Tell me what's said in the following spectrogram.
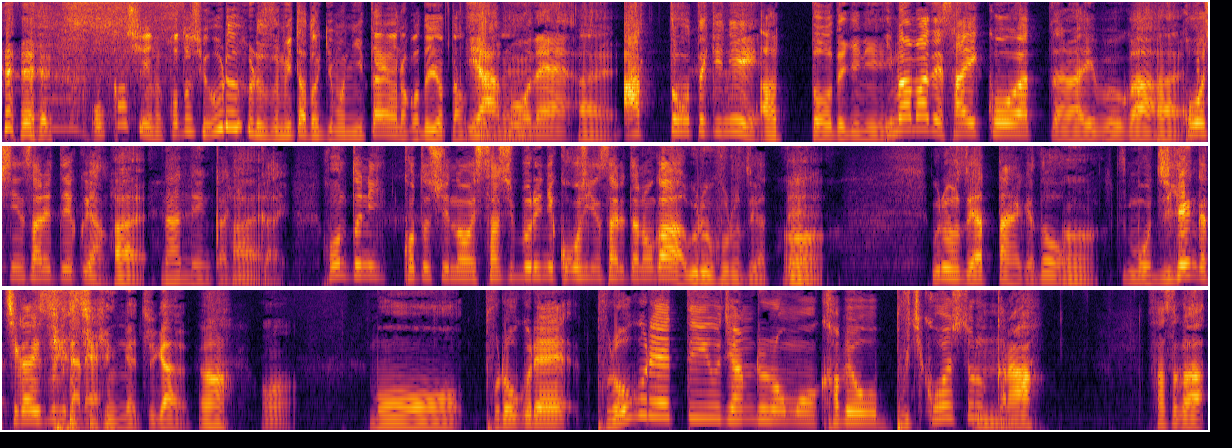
おかしいな。今年ウルフルズ見た時も似たようなこと言ったんいですよね。や、もうね、はい。圧倒的に、圧倒的に。、今まで最高やったライブがはい更新されていくやん。はい。何年かに一回、は本当に今年の久しぶりに更新されたのがウルフルズやって、うん。ウルフルズやったんやけど、うん。もう次元が違いすぎたね。次元が違う。うん。うん。もう、プログレ、プログレっていうジャンルのもう壁をぶち壊しとるんかな。さすが、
